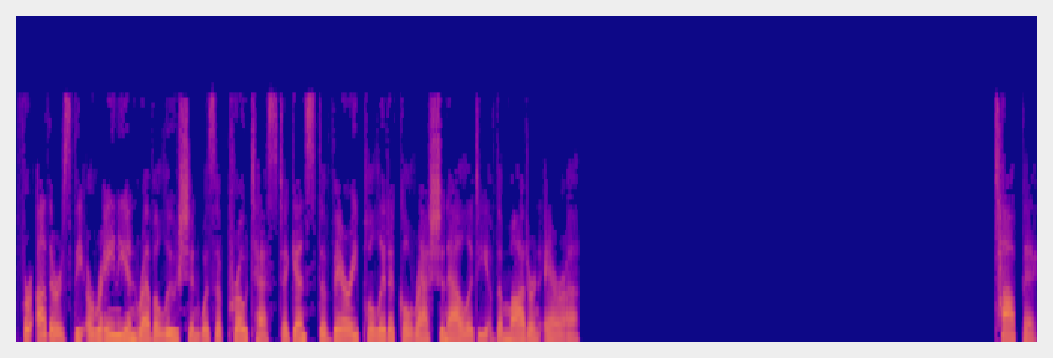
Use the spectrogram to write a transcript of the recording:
For others the Iranian Revolution was a protest against the very political rationality of the modern era. Topic.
